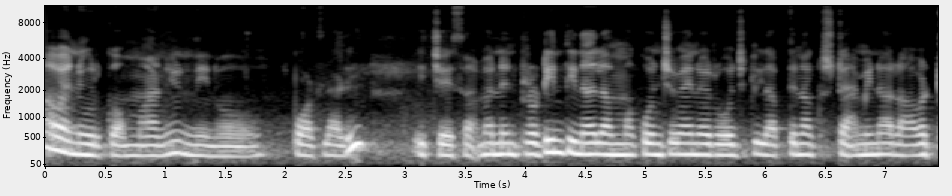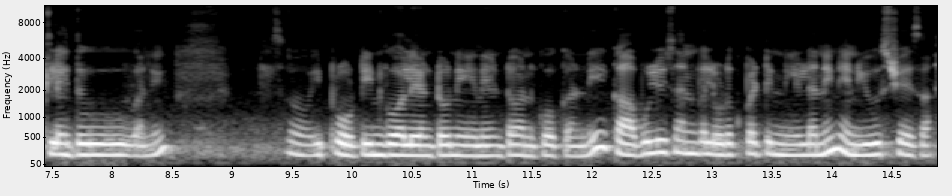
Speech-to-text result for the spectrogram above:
అవన్నీ ఊరుకోమ్మ అని నేను పోట్లాడి ఇచ్చేసా. మరి నేను ప్రోటీన్ తినాలమ్మా కొంచెమైనా రోజుకి లేకపోతే నాకు స్టామినా రావట్లేదు అని. సో ఈ ప్రోటీన్ గోల్ ఏంటో నేనేంటో అనుకోకండి. కాబూలీ శనగలు ఉడకపెట్టిన నీళ్ళని నేను యూస్ చేశాను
